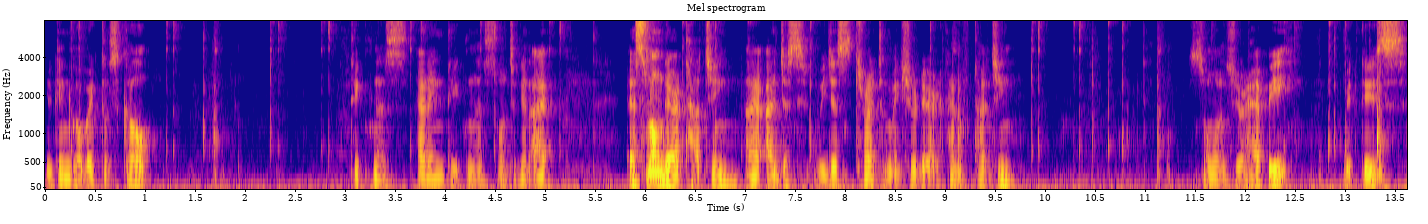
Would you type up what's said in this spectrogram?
You can go back to sculpt. Thickness adding thickness once again. I as long they are touching I, I just we just try to make sure they're kind of touching. So once you're happy with this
